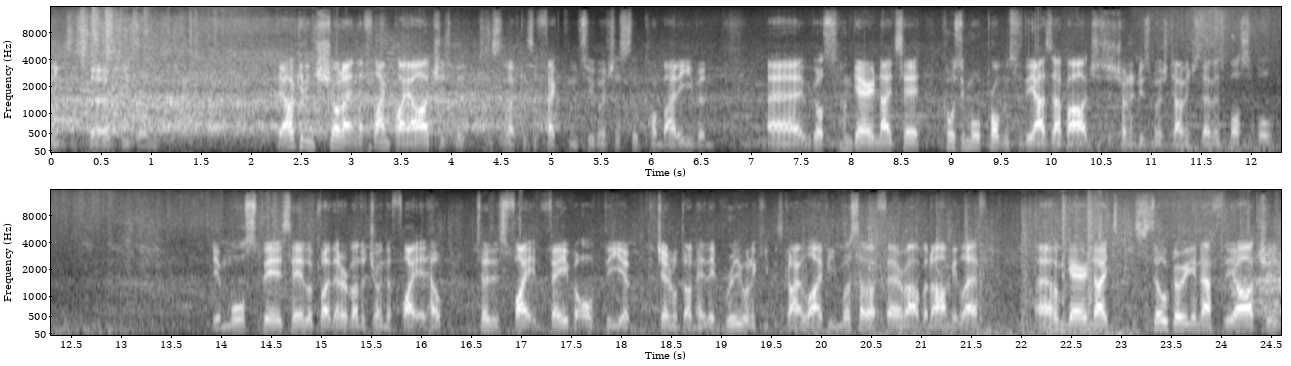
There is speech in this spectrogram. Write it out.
these are Serbs, these ones. They are getting shot at in the flank by archers, but it doesn't seem like it's affecting them too much. They're still combat even. Uh, we've got some Hungarian knights here, causing more problems for the Azap archers, just trying to do as much damage to them as possible. Yeah, more spears here. Look like they're about to join the fight and help turn this fight in favour of the uh, general down here. They really want to keep this guy alive. He must have a fair amount of an army left. Uh, Hungarian knights still going in after the archers.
